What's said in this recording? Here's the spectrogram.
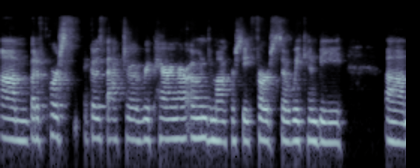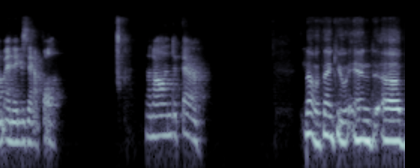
Um, but of course, it goes back to repairing our own democracy first, so we can be um, an example. And I'll end it there. No, thank you. And uh,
